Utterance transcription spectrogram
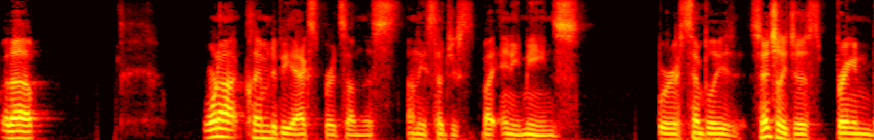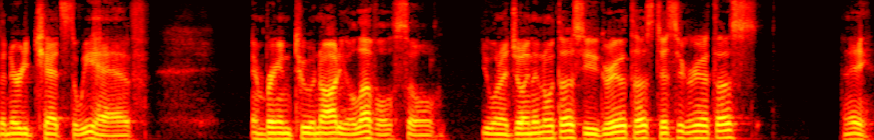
But uh, we're not claiming to be experts on this on these subjects by any means. We're simply essentially just bringing the nerdy chats that we have and bringing to an audio level. So you want to join in with us? You agree with us? Disagree with us? Hey,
